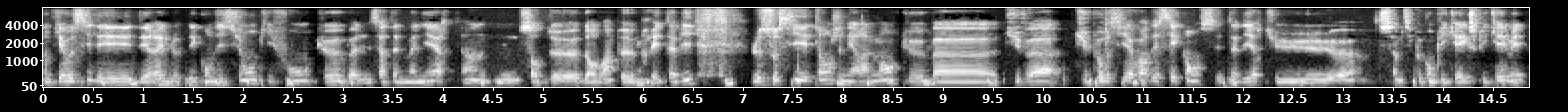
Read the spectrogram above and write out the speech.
Donc, il y a aussi des, des, règles, des conditions qui font que, bah, d'une certaine manière, tu as une sorte d'ordre un peu préétabli. Le souci étant généralement que bah, tu vas, tu peux aussi avoir des séquences, c'est-à-dire tu, euh, c'est un petit peu compliqué à expliquer, mais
